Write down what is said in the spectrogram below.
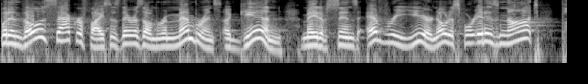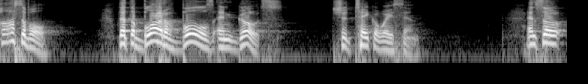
But in those sacrifices, there is a remembrance again made of sins every year. Notice, for it is not possible that the blood of bulls and goats should take away sin. And so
